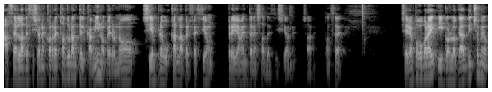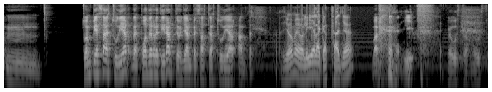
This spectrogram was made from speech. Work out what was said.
hacer las decisiones correctas durante el camino, pero no siempre buscar la perfección previamente en esas decisiones, ¿sabes? Entonces, sería un poco por ahí. Y con lo que has dicho, me, mm, ¿Tú empiezas a estudiar después de retirarte o ya empezaste a estudiar antes? Yo me olía la castaña. Vale. me gusta, me gusta.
